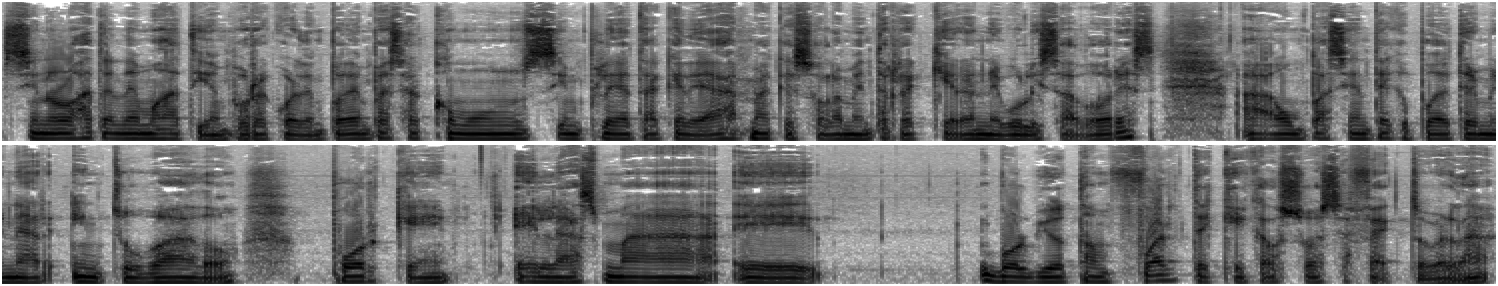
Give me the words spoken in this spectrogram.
si no los atendemos a tiempo. Recuerden, puede empezar como un simple ataque de asma que solamente requiere nebulizadores a un paciente que puede terminar intubado porque el asma... Eh, volvió tan fuerte que causó ese efecto, ¿verdad?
